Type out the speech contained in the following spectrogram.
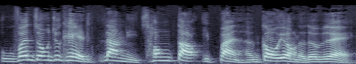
五分钟就可以让你充到一半，很够用了，对不对？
